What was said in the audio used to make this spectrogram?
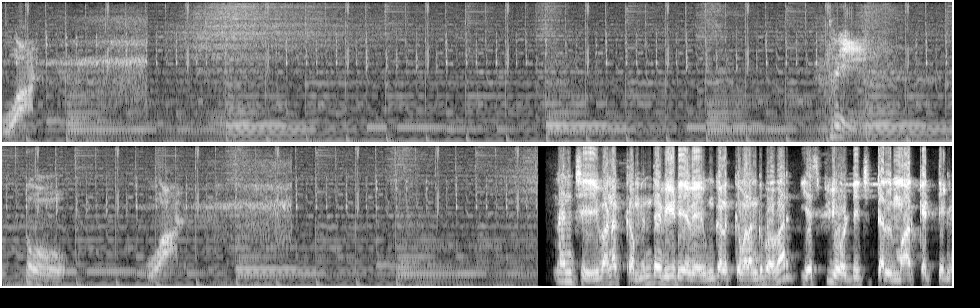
one. Three, two, one. நன்றி வணக்கம் இந்த வீடியோவை உங்களுக்கு வழங்குபவர் எஸ்பிஓ டிஜிட்டல் மார்க்கெட்டிங்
